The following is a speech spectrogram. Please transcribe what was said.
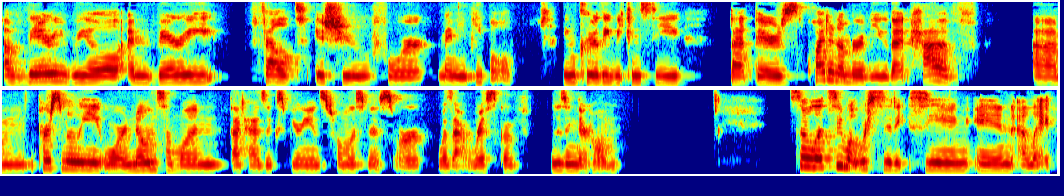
a very real and very felt issue for many people. And clearly we can see that there's quite a number of you that have um, personally or known someone that has experienced homelessness or was at risk of losing their home. So let's see what we're seeing in LA.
